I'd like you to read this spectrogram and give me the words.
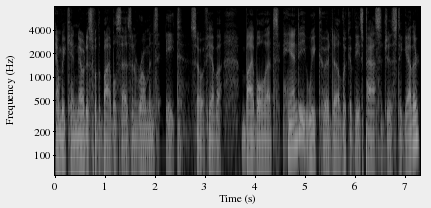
And we can notice what the Bible says in Romans 8. So if you have a Bible that's handy, we could uh, look at these passages together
